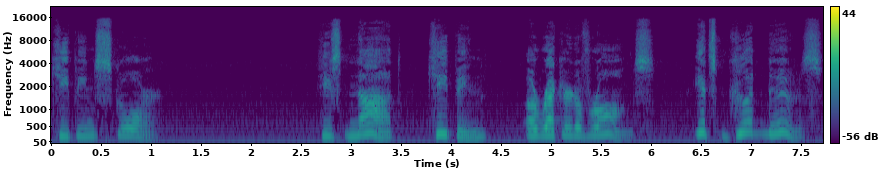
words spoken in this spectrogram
keeping score. He's not keeping a record of wrongs. It's good news.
